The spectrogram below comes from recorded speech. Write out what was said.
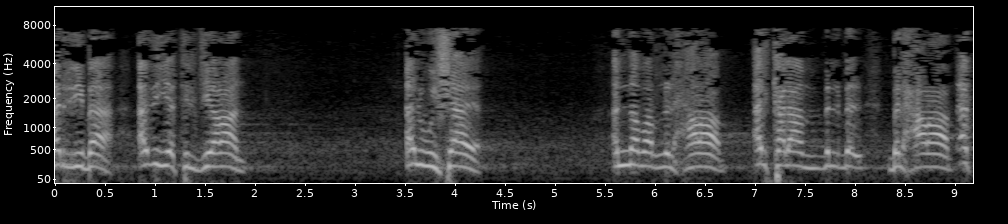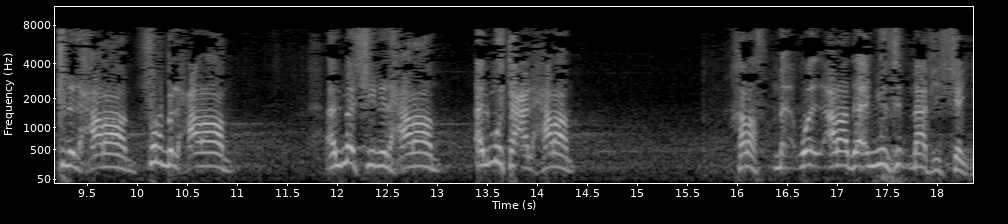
الربا أذية الجيران الوشاية. النظر للحرام الكلام بالحرام أكل الحرام شرب الحرام المشي للحرام المتع الحرام. خلاص أراد أن يذهب ما في شيء.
